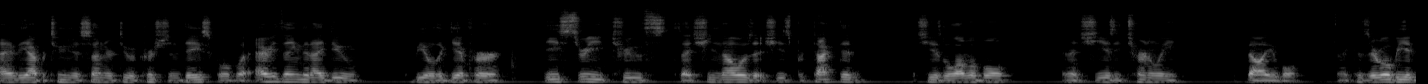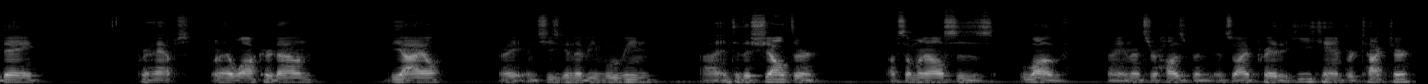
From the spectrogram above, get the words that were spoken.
I have the opportunity to send her to a Christian day school. But everything that I do to be able to give her these three truths that she knows that she is protected, that she is lovable, and that she is eternally valuable. Because right? there will be a day, perhaps, when I walk her down the aisle, right, and she's going to be moving uh, into the shelter of someone else's love, right, and that's her husband. And so I pray that he can protect her,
